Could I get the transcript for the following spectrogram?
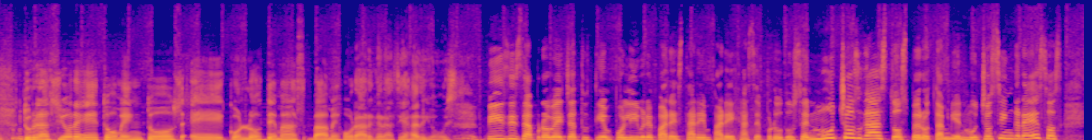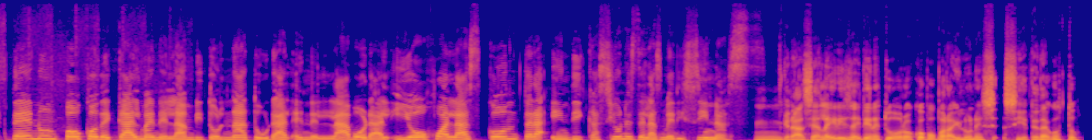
Tus relaciones en estos momentos eh, con los demás va a mejorar, gracias a Dios. Piscis, aprovecha tu tiempo libre para estar en pareja. Se producen muchos gastos, pero también muchos ingresos. Ten un poco de calma en el ámbito natural, en el laboral y ojo a las contraindicaciones de las medicinas. Mm, Gracias, ladies. Ahí tienes tu horóscopo para el lunes 7 de agosto.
